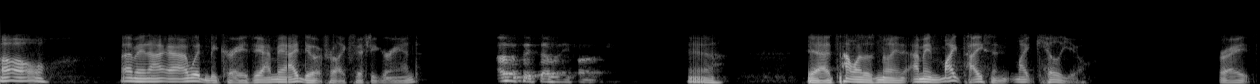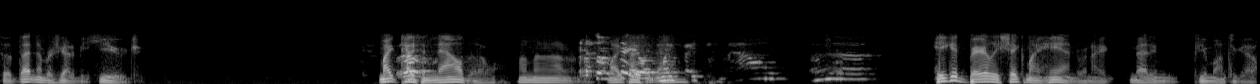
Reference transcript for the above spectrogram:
oh, I mean, I I wouldn't be crazy. I mean, I'd do it for like fifty grand. I was gonna say seventy-five. Yeah. Yeah, it's not one of those million. I mean, Mike Tyson might kill you. Right? So that number's got to be huge. Mike Well- Tyson now, though. I mean, I don't know. That's what Mike. Tyson Like Mike Tyson now, uh, he could barely shake my hand when I met him a few months ago.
